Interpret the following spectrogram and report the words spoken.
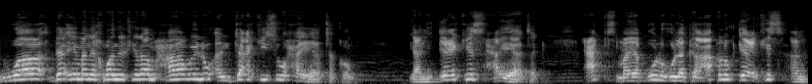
ودائما إخواني الكرام حاولوا أن تعكسوا حياتكم. يعني اعكس حياتك. عكس ما يقوله لك عقلك اعكسها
